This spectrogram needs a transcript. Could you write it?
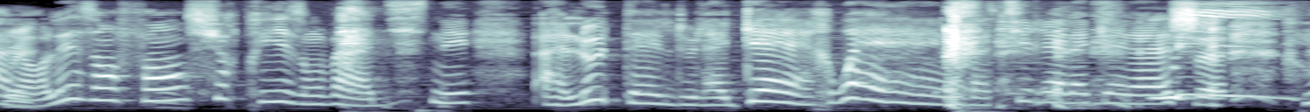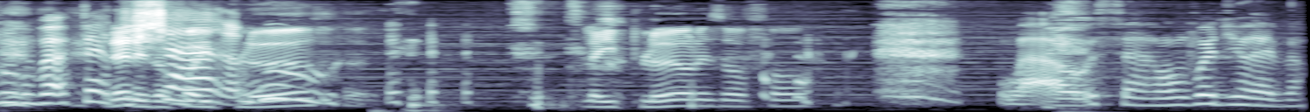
Alors, les enfants, surprise, on va à Disney, à l'hôtel de la guerre. Ouais, on va tirer à la calache. On va faire Là, du les enfants, ils pleurent. Là, ils pleurent, les enfants. Waouh, ça envoie du rêve.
